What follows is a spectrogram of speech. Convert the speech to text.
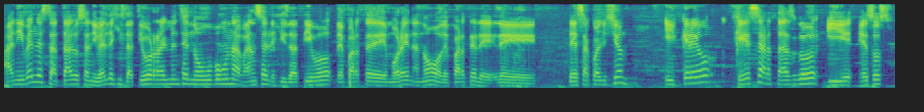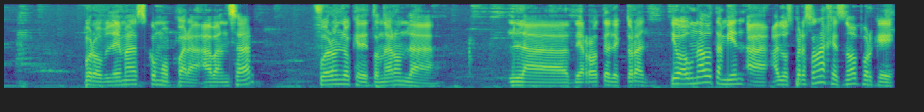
a nivel estatal, o sea, a nivel legislativo, realmente no hubo un avance legislativo de parte de Morena, ¿no? O de parte de, esa coalición. Y creo que ese hartazgo y esos problemas como para avanzar fueron lo que detonaron la, la derrota electoral. Digo, aunado también a los personajes, ¿no? Porque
